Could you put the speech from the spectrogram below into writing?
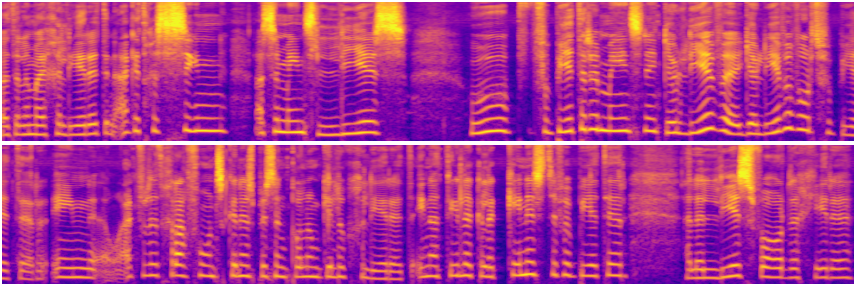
wat hulle my geleer het en ek het gesien as 'n mens lees hoe verbeter 'n mens net jou lewe? Jou lewe word verbeter en ek wil dit graag vir ons kinders by St. Columkill ook geleer het en natuurlik hulle kennis te verbeter, hulle leesvaardighede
